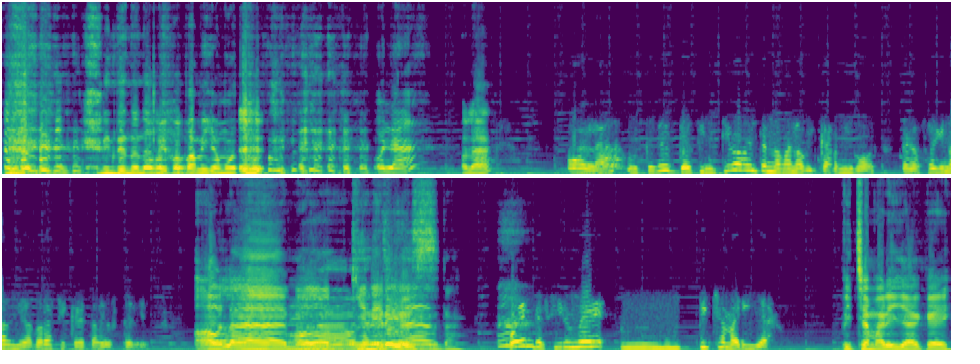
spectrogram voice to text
Nintendo no. Mi papá Miyamoto. Hola. Hola. Hola, ustedes definitivamente no van a ubicar mi voz, pero soy una admiradora secreta de ustedes. Ah, hola. No, Hola, ¿quién hola, eres? Pueden decirme mm, picha amarilla. Picha amarilla, ok.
